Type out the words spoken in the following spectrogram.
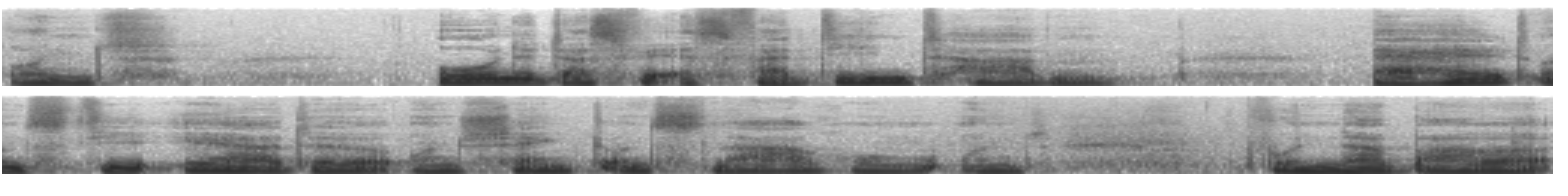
und ohne dass wir es verdient haben, erhält uns die Erde und schenkt uns Nahrung und wunderbare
